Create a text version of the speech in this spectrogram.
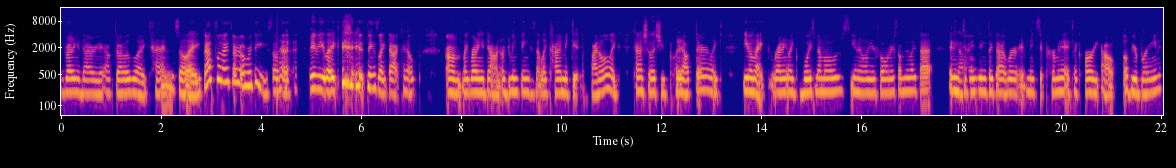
writing a diary after I was like 10. So like that's when I started overthinking. So like maybe like things like that can help um like writing it down or doing things that like kind of make it final, like kind of show that you put it out there, like even like writing like voice memos, you know, on your phone or something like that. I think Yeah. doing things like that where it makes it permanent, it's like already out of your brain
